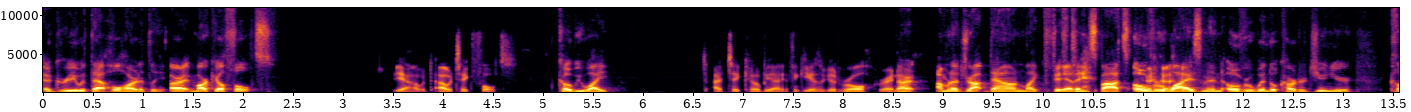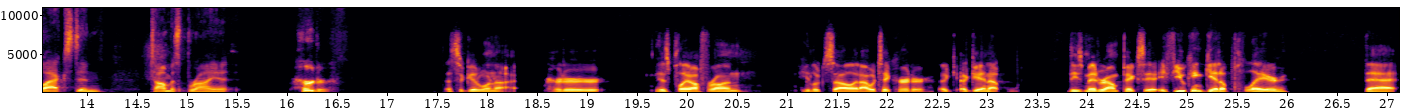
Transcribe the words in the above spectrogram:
agree with that wholeheartedly. All right, Markelle Fultz, Yeah, I would I would take Fultz. Coby White. I'd take Coby. I think he has a good role right now. All right, I'm gonna drop down like 15 they- spots over Wiseman, over Wendell Carter Jr., Claxton, Thomas Bryant, Huerter. That's a good one. I, Huerter, his playoff run, he looked solid. I would take Huerter again. These mid-round picks, if you can get a player that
